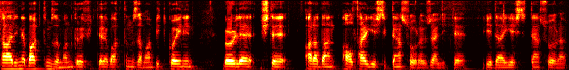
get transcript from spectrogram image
tarihine baktığım zaman, grafiklere baktığım zaman Bitcoin'in böyle işte aradan 6 ay geçtikten sonra özellikle 7 ay geçtikten sonra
